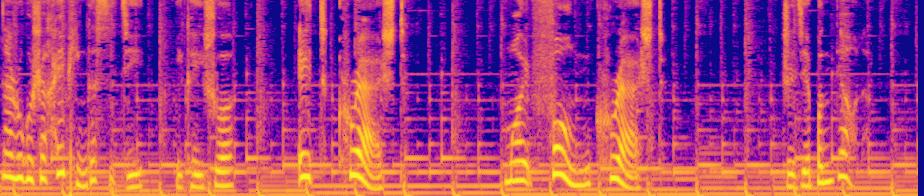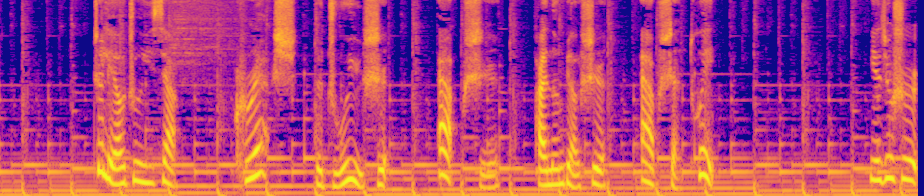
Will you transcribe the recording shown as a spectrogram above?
那如果是黑屏的死机，你可以说 It crashed。My phone crashed，直接崩掉了。这里要注意一下，crash 的主语是 app 时，还能表示。App 闪退，也就是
